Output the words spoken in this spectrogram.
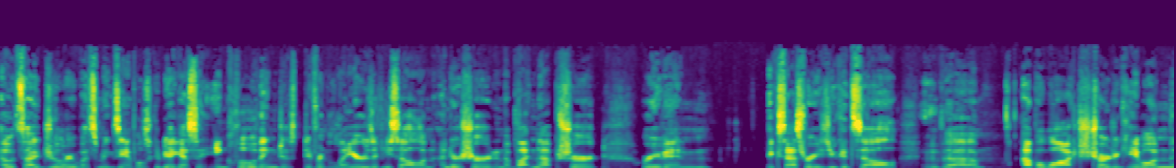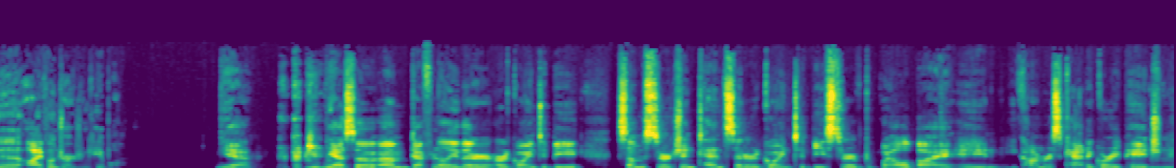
outside jewelry. What some examples could be, I guess, in clothing, just different layers. If you sell an undershirt and a button-up shirt, or even accessories, you could sell the Apple Watch charging cable and the iPhone charging cable. Yeah, yeah, so um, definitely there are going to be some search intents that are going to be served well by an e-commerce category page, mm-hmm.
